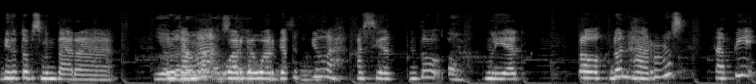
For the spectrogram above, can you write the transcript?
ditutup sementara. Ya, Terutama warga-warga kecil lah kasihan tuh oh. ngelihat lockdown harus tapi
